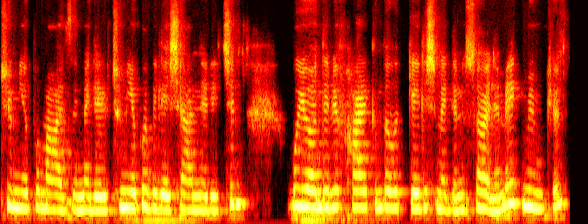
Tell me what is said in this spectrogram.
tüm yapı malzemeleri, tüm yapı bileşenleri için bu yönde bir farkındalık gelişmediğini söylemek mümkün.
